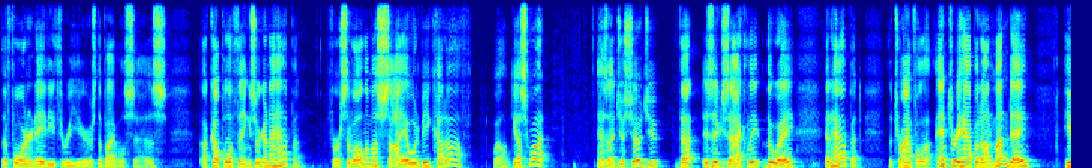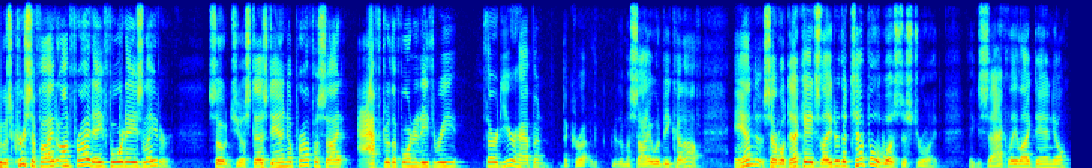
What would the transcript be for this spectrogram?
the 483 years, the Bible says, a couple of things are going to happen. First of all, the Messiah would be cut off. Well, guess what? As I just showed you, that is exactly the way it happened. The triumphal entry happened on Monday. He was crucified on Friday, four days later. So, just as Daniel prophesied, after the 483 third year happened, the, the Messiah would be cut off. And several decades later, the temple was destroyed, exactly like Daniel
